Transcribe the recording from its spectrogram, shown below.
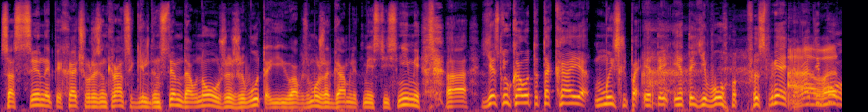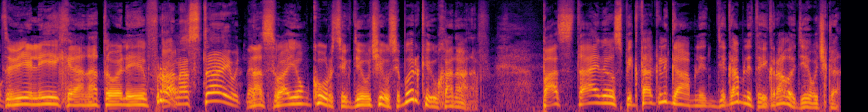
со сцены пихать, что Розенкранц и Гильденстерн давно уже живут, и, возможно, Гамлет вместе с ними. А, Если у кого-то такая мысль, это, это его восприятие, А ради вот бога. великий Анатолий Фрост А настаивать на на своем курсе, где учился Быркой у Хананов, поставил спектакль «Гамлет», где Гамлета играла девочка.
